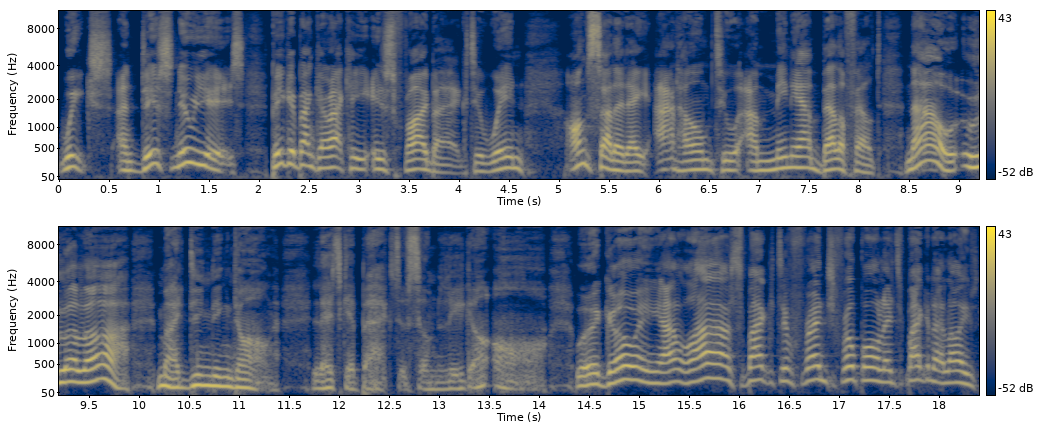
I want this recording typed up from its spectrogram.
weeks and this New Year's, Peter Bankaraki is Freiburg to win on Saturday at home to Arminia Bielefeld. Now, ooh la la, my ding ding dong. Let's get back to some Liga 1. We're going at last back to French football. It's back in our lives.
